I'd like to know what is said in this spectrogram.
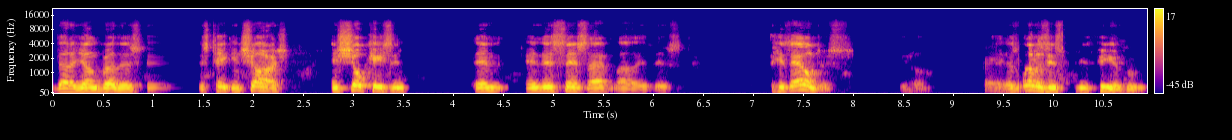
that a young brother is, is taking charge and showcasing in in this sense uh, is his elders, you know, right. as well as his, his peer group.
